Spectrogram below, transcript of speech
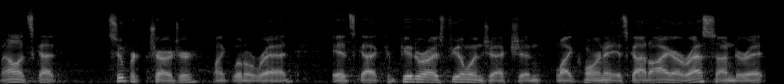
well, it's got supercharger like Little Red, it's got computerized fuel injection like Hornet, it's got IRS under it,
